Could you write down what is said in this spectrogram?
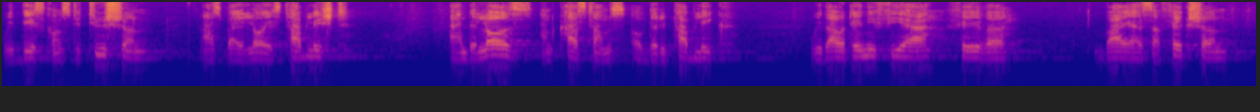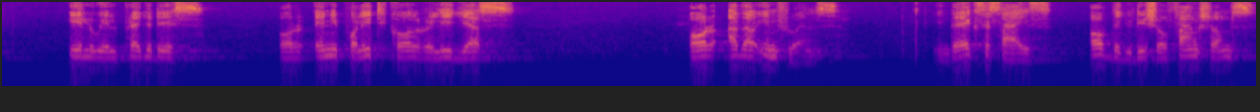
with this Constitution as by law established and the laws and customs of the Republic without any fear, favor, bias, affection, ill will, prejudice, or any political, religious, or other influence in the exercise of the judicial functions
